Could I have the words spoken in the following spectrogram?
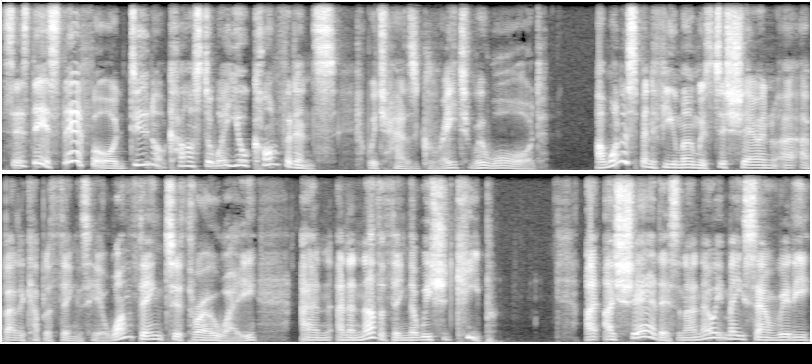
says this Therefore, do not cast away your confidence, which has great reward. I want to spend a few moments just sharing uh, about a couple of things here. One thing to throw away, and, and another thing that we should keep. I, I share this, and I know it may sound really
